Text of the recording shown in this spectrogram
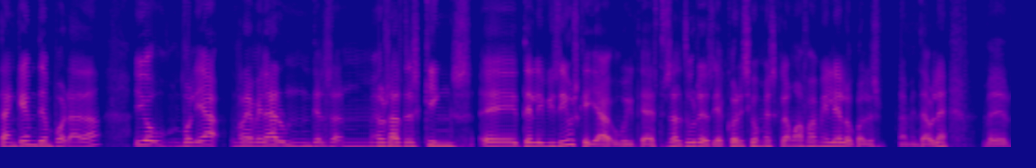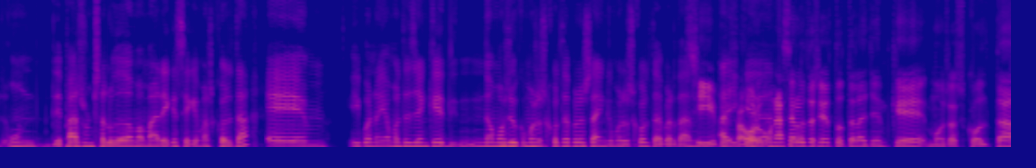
tanquem temporada, jo volia revelar un dels meus altres kings eh, televisius, que ja, vull dir, a aquestes altures ja coneixeu més que la meva família, el qual és lamentable. Eh, un, de pas, un saludo a ma mare, que sé que m'escolta. Eh, i bueno, hi ha molta gent que no mos diu que mos escolta, però saben que mos escolta, per tant... Sí, per favor, queda. una salutació a tota la gent que mos escolta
